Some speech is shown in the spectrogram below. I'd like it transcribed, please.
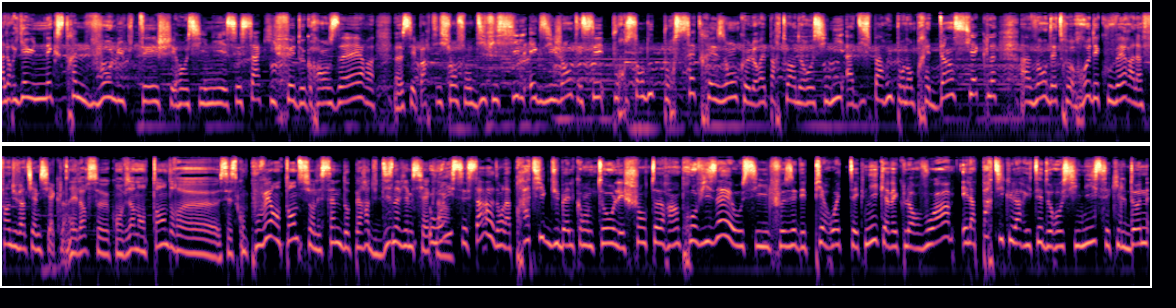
Alors il y a une extrême volupté chez Rossini et c'est ça qui fait de grands airs. Euh, Ses partitions sont difficiles, exigeantes et c'est pour sans doute pour cette raison que le répertoire de Rossini a disparu pendant près d'un siècle avant d'être redécouvert à la fin du XXe siècle. Et alors, ce qu'on vient d'entendre, euh, c'est ce qu'on pouvait entendre sur les scènes d'opéra du 19e siècle. hein. Oui, c'est ça. Dans la pratique du bel canto, les chanteurs improvisaient aussi. Ils faisaient des pirouettes techniques avec leur voix. Et la particularité de Rossini, c'est qu'il donne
